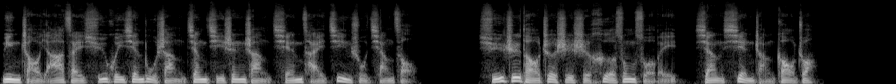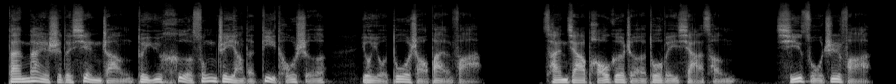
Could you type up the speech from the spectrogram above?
命爪牙在徐回县路上将其身上钱财尽数抢走。徐知道这事是贺松所为，向县长告状，但那时的县长对于贺松这样的地头蛇，又有多少办法？参加袍哥者多为下层，其组织法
